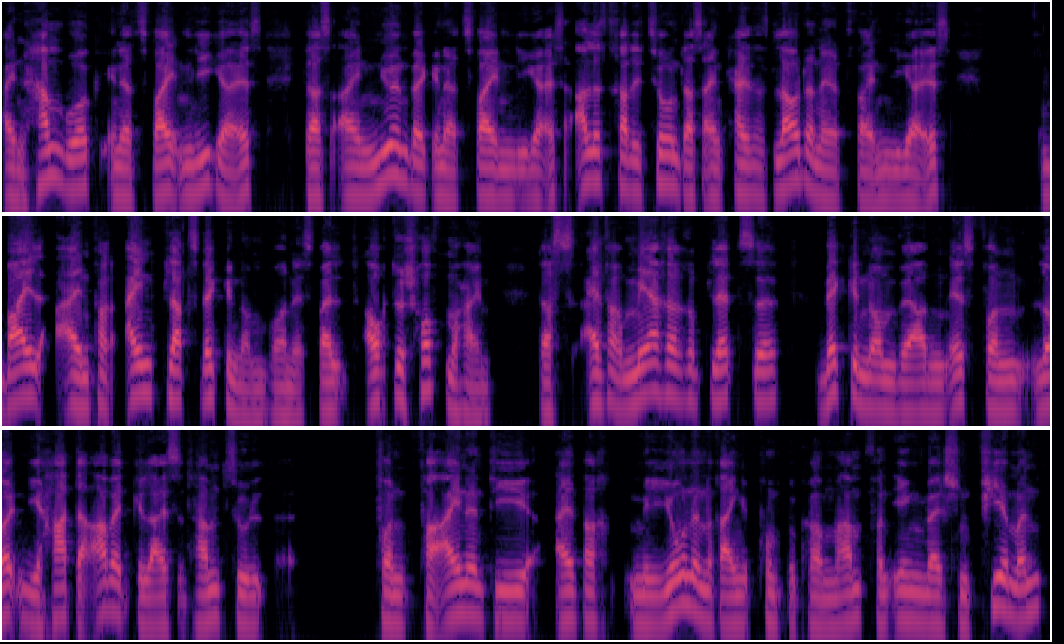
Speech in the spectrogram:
ein Hamburg in der zweiten Liga ist, dass ein Nürnberg in der zweiten Liga ist, alles Tradition, dass ein Kaiserslautern in der zweiten Liga ist, weil einfach ein Platz weggenommen worden ist, weil auch durch Hoffenheim dass einfach mehrere Plätze weggenommen werden ist von Leuten, die harte Arbeit geleistet haben, zu von Vereinen, die einfach Millionen reingepumpt bekommen haben von irgendwelchen Firmen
